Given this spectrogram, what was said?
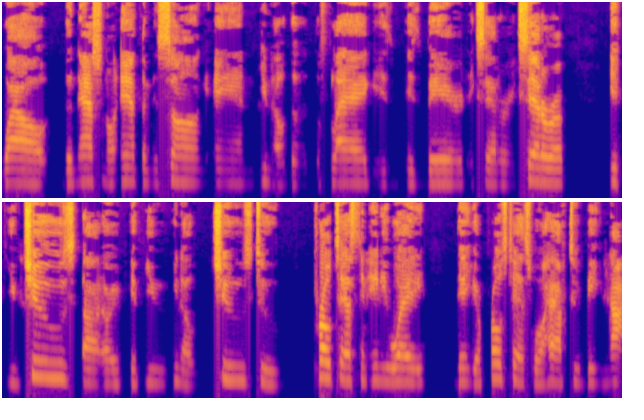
while the national anthem is sung and you know the the flag is is bared, et cetera, et cetera if you choose uh, or if you you know choose to protest in any way, then your protest will have to be not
